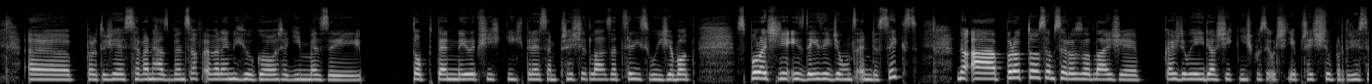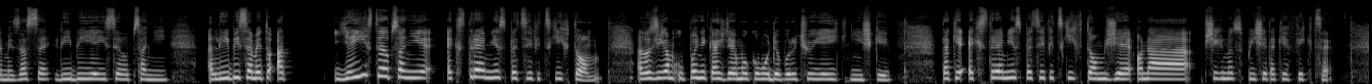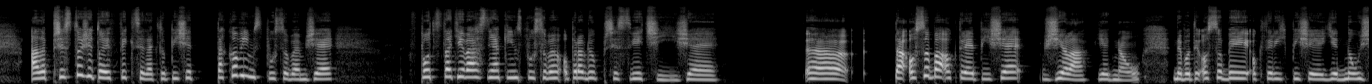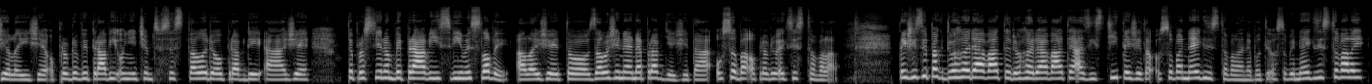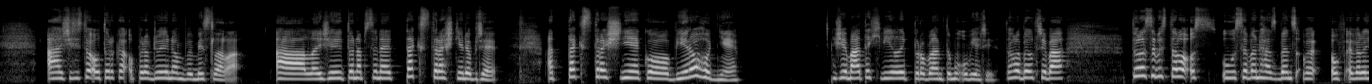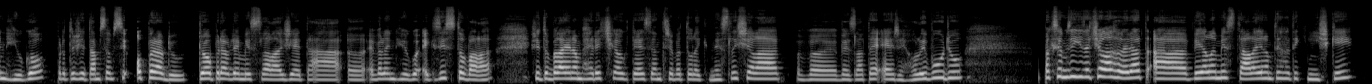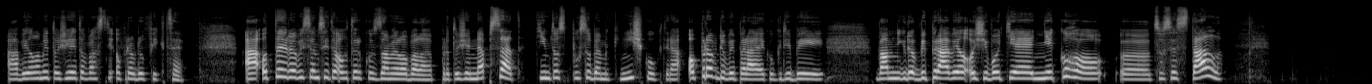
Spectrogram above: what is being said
protože Seven Husbands of Evelyn Hugo řadím mezi top 10 nejlepších knih, které jsem přečetla za celý svůj život, společně i s Daisy Jones and the Six. No a proto jsem se rozhodla, že každou její další knížku si určitě přečtu, protože se mi zase líbí její styl psaní a líbí se mi to a její styl psaní je extrémně specifický v tom, a to říkám úplně každému, komu doporučuji její knížky, tak je extrémně specifický v tom, že ona všechno, co píše, tak je fikce. Ale přesto, že to je fikce, tak to píše takovým způsobem, že v podstatě vás nějakým způsobem opravdu přesvědčí, že uh, ta osoba, o které píše, žila jednou. Nebo ty osoby, o kterých píše, jednou žily, že opravdu vypráví o něčem, co se stalo doopravdy a že to prostě jenom vypráví svými slovy, ale že je to založené na pravdě, že ta osoba opravdu existovala. Takže si pak dohledáváte, dohledáváte a zjistíte, že ta osoba neexistovala, nebo ty osoby neexistovaly a že si to autorka opravdu jenom vymyslela ale že je to napsané tak strašně dobře a tak strašně jako věrohodně, že máte chvíli problém tomu uvěřit. Tohle byl třeba Tohle se mi stalo u Seven Husbands of Evelyn Hugo, protože tam jsem si opravdu, doopravdy myslela, že ta uh, Evelyn Hugo existovala, že to byla jenom herečka, o které jsem třeba tolik neslyšela v, ve zlaté éře Hollywoodu. Pak jsem si ji začala hledat a vyjela mi stále jenom tyhle ty knížky a vyjelo mi to, že je to vlastně opravdu fikce. A od té doby jsem si to autorku zamilovala, protože napsat tímto způsobem knížku, která opravdu vypadá, jako kdyby vám někdo vyprávěl o životě někoho, uh, co se stal,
